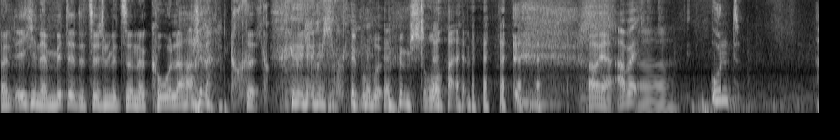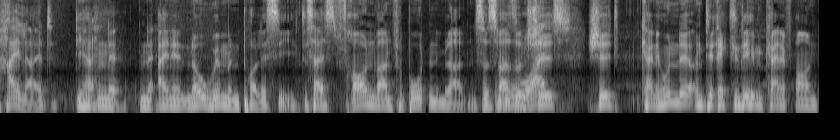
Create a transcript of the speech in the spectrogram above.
Und ich in der Mitte dazwischen mit so einer Cola. Dem Strohhalm. Oh ja, aber. Und Highlight, die hatten eine, eine, No-Women-Policy. Das heißt, Frauen waren verboten im Laden. So, es war so ein What? Schild, Schild, keine Hunde und direkt daneben keine Frauen.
